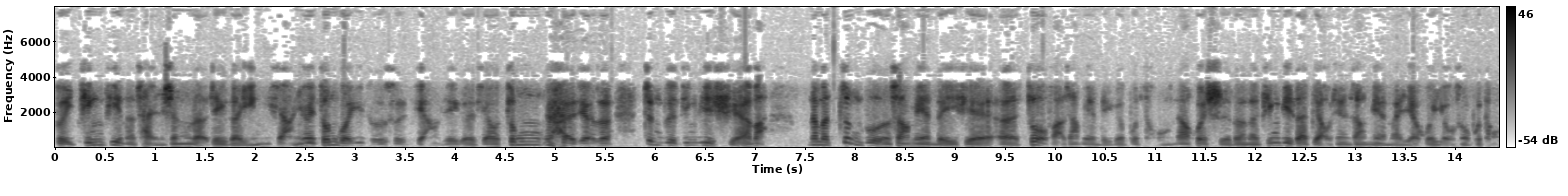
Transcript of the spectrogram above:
对经济呢产生了这个影响，因为中国一直是讲这个叫中 就是政治经济学嘛。那么政治上面的一些呃做法上面的一个不同，那会使得呢经济在表现上面呢也会有所不同。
